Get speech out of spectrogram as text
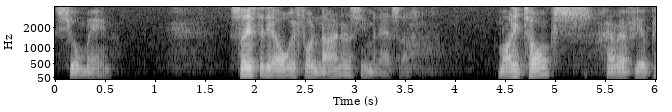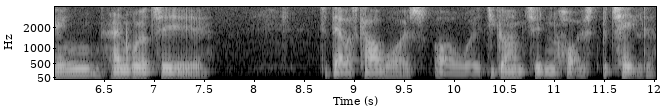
showman. Så efter det år i Fort Niners, jamen altså, money talks, han vil have flere penge, han rører til, til Dallas Cowboys, og øh, de gør ham til den højst betalte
